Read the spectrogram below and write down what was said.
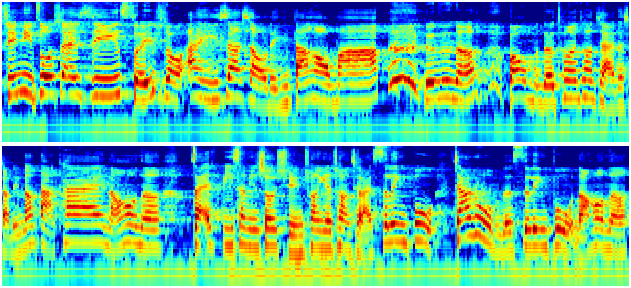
请你做善心，随手按一下小铃铛好吗？就是呢，把我们的创业创起来的小铃铛打开，然后呢，在 FB 上面搜寻“创业创起来司令部”，加入我们的司令部，然后呢，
